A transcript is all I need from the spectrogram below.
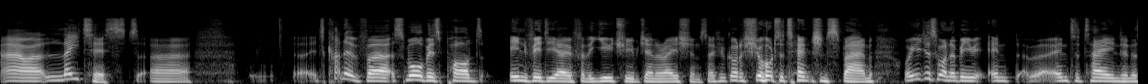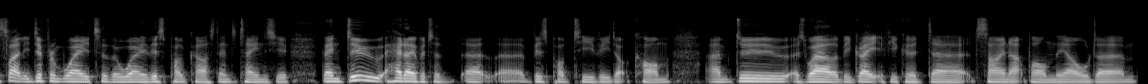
our latest... it's kind of Small Biz Pod in video for the YouTube generation. So if you've got a short attention span, or you just want to be in, uh, entertained in a slightly different way to the way this podcast entertains you, then do head over to uh, uh, bizpodtv.com. Um, do as well. It'd be great if you could uh, sign up on the old um,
